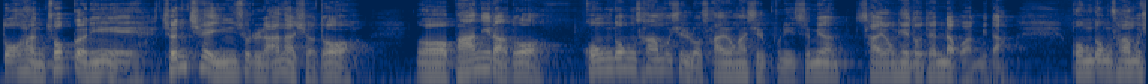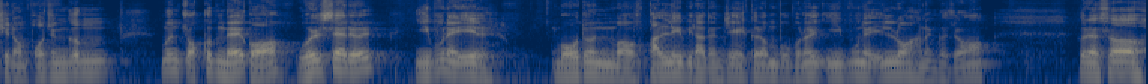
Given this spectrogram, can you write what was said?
또한 조건이 전체 인수를 안 하셔도 어, 반이라도 공동 사무실로 사용하실 분이 있으면 사용해도 된다고 합니다. 공동 사무실은 보증금 은 조금 내고 월세를 2분의 1 모든 뭐 관리비라든지 그런 부분을 2분의 1로 하는 거죠. 그래서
